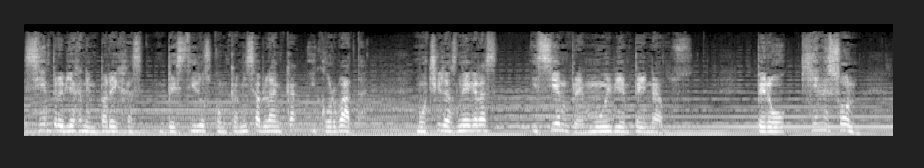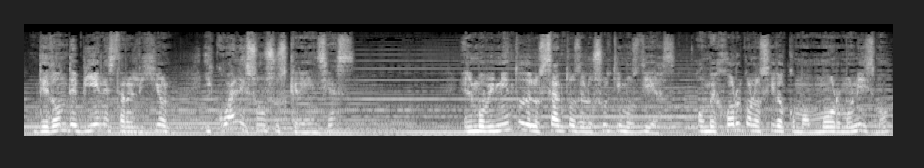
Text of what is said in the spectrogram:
siempre viajan en parejas vestidos con camisa blanca y corbata, mochilas negras y siempre muy bien peinados. Pero, ¿quiénes son? ¿De dónde viene esta religión? ¿Y cuáles son sus creencias? El movimiento de los santos de los últimos días, o mejor conocido como mormonismo,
